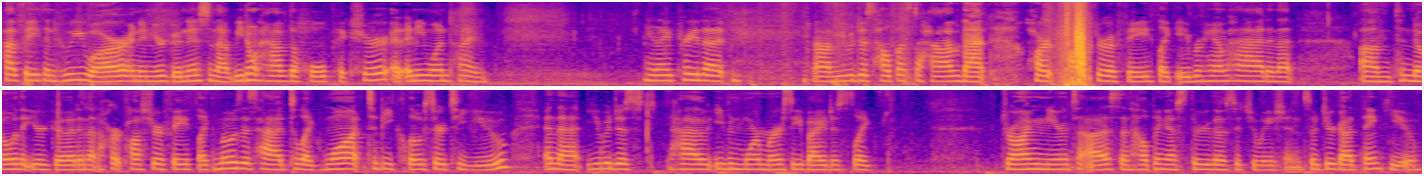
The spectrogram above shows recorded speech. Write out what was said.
have faith in who you are and in your goodness, and that we don't have the whole picture at any one time. And I pray that um, you would just help us to have that heart posture of faith like Abraham had, and that um, to know that you're good, and that heart posture of faith like Moses had to like want to be closer to you, and that you would just have even more mercy by just like drawing near to us and helping us through those situations. So, dear God, thank you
